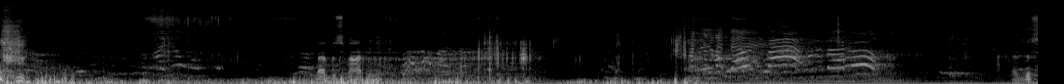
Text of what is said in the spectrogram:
bagus banget ini. Bagus.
